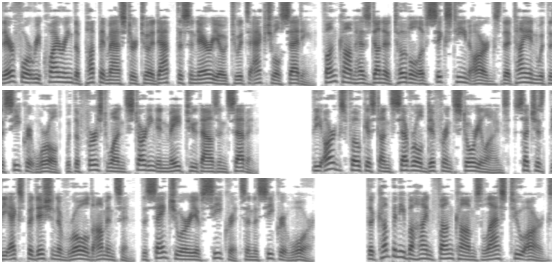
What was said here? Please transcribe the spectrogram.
therefore requiring the Puppet Master to adapt the scenario to its actual setting. Funcom has done a total of 16 ARGs that tie in with The Secret World, with the first one starting in May 2007. The ARGs focused on several different storylines, such as, The Expedition of Roald Amundsen, The Sanctuary of Secrets and The Secret War. The company behind Funcom's last two ARGs,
